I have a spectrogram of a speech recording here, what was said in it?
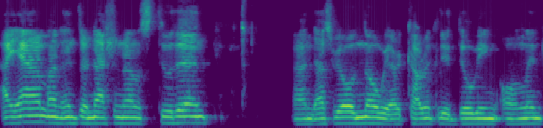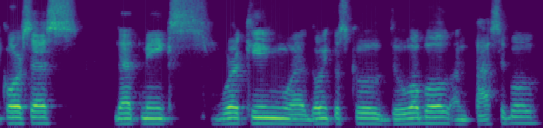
I am an international student and as we all know, we are currently doing online courses that makes working while going to school doable and possible.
